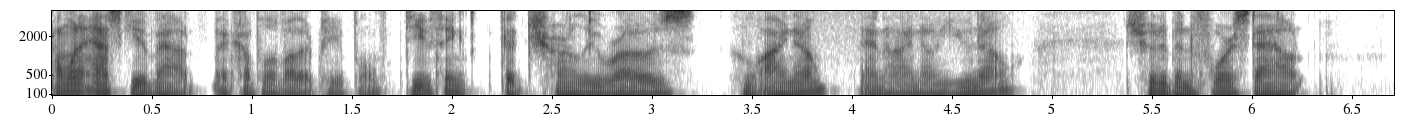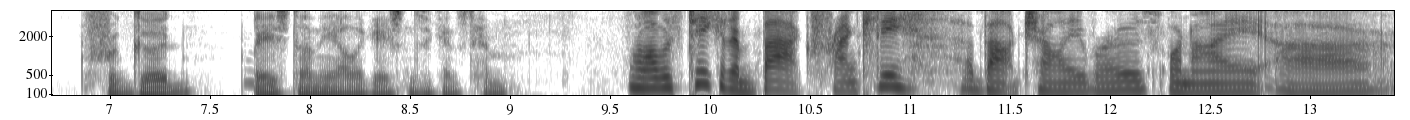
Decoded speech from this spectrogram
I want to ask you about a couple of other people. Do you think that Charlie Rose, who I know and I know you know, should have been forced out for good based on the allegations against him? Well, I was taken aback, frankly, about Charlie Rose when I uh,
